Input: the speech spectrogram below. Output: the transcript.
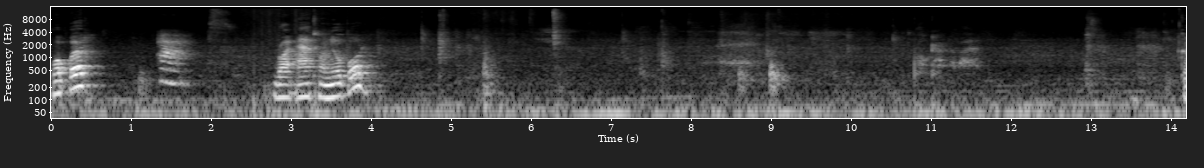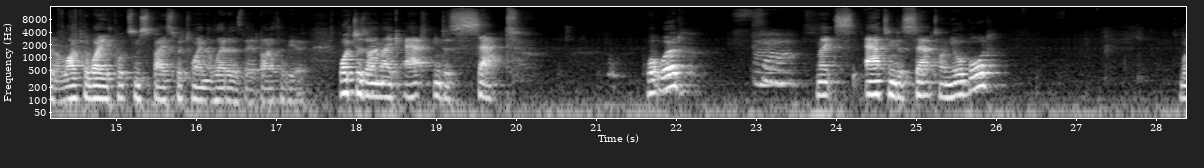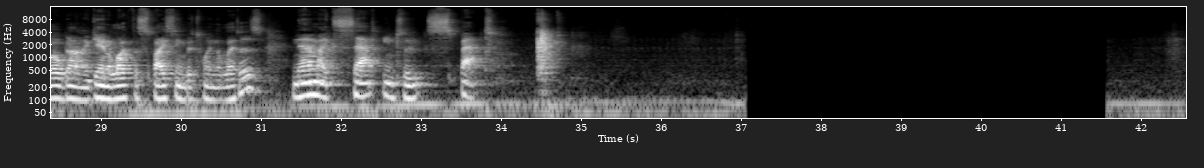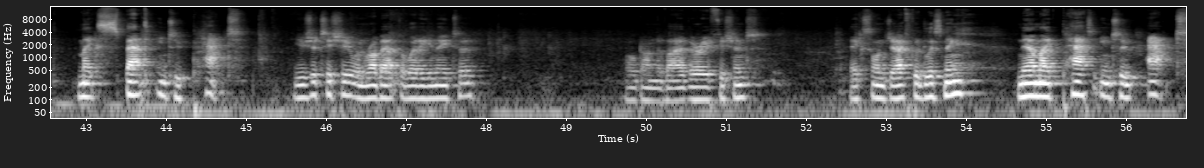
What word? At. Write at on your board. Good. I like the way you put some space between the letters there, both of you. Watch as I make at into sat. What word? Sat. Makes at into sat on your board. Well done. Again, I like the spacing between the letters. Now make sat into spat. Make spat into pat. Use your tissue and rub out the letter you need to. Well done, Nevaeh. Very efficient. Excellent, Jack. Good listening. Now make pat into at.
